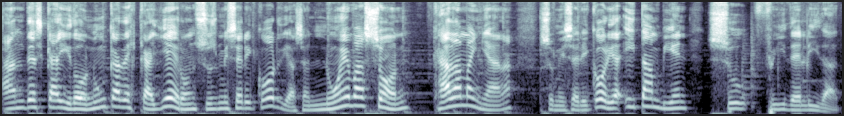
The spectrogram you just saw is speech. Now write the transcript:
han descaído, nunca descayeron sus misericordias. Nuevas son cada mañana su misericordia y también su fidelidad.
